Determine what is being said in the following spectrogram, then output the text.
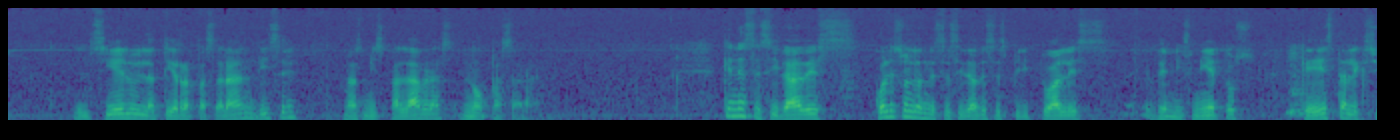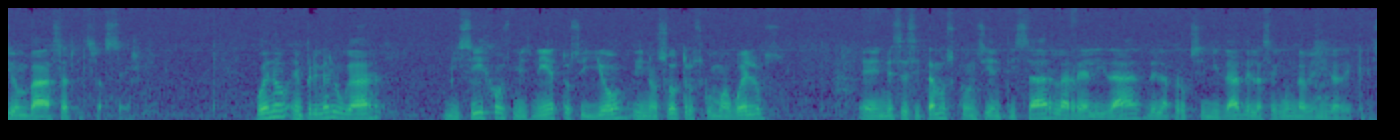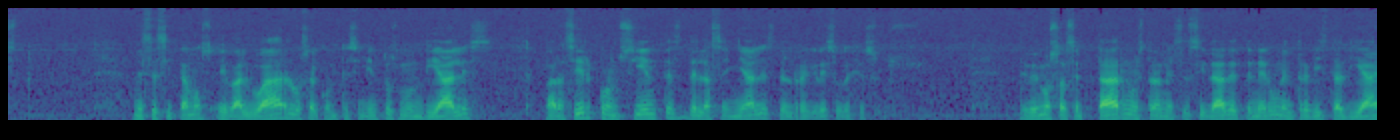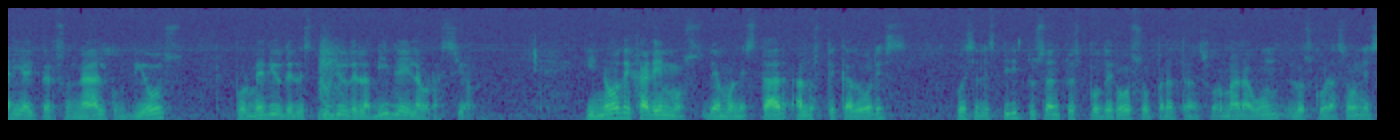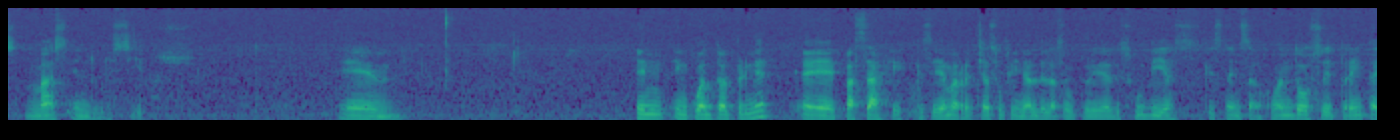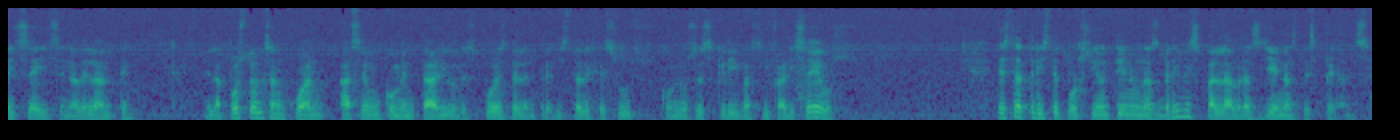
El cielo y la tierra pasarán, dice, mas mis palabras no pasarán. ¿Qué necesidades, cuáles son las necesidades espirituales de mis nietos que esta lección va a satisfacer? Bueno, en primer lugar, mis hijos, mis nietos y yo y nosotros como abuelos eh, necesitamos concientizar la realidad de la proximidad de la segunda venida de Cristo. Necesitamos evaluar los acontecimientos mundiales para ser conscientes de las señales del regreso de Jesús. Debemos aceptar nuestra necesidad de tener una entrevista diaria y personal con Dios por medio del estudio de la Biblia y la oración. Y no dejaremos de amonestar a los pecadores, pues el Espíritu Santo es poderoso para transformar aún los corazones más endurecidos. Em, en, en cuanto al primer eh, pasaje que se llama rechazo final de las autoridades judías, que está en San Juan 12, 36 en adelante, el apóstol San Juan hace un comentario después de la entrevista de Jesús con los escribas y fariseos. Esta triste porción tiene unas breves palabras llenas de esperanza.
